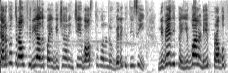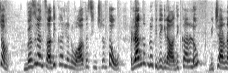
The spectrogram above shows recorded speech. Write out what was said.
చలపతిరావు ఫిర్యాదుపై విచారించి వాస్తవాలను వెలికితీసి నివేదిక ఇవ్వాలని ప్రభుత్వం విజిలెన్స్ అధికారులను ఆదేశించడంతో రంగంలోకి దిగిన అధికారులు విచారణ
